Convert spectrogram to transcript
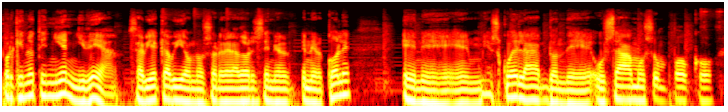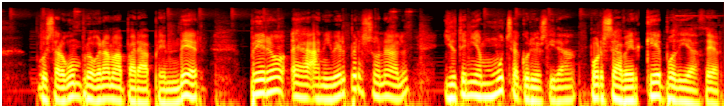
porque no tenía ni idea. Sabía que había unos ordenadores en el, cole, en, eh, en, mi escuela, donde usábamos un poco pues algún programa para aprender, pero eh, a nivel personal yo tenía mucha curiosidad por saber qué podía hacer.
